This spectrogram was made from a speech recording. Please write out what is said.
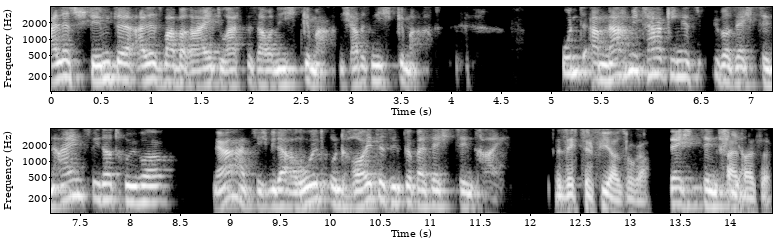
alles stimmte, alles war bereit, du hast es aber nicht gemacht. Ich habe es nicht gemacht. Und am Nachmittag ging es über 16.1 wieder drüber, ja, hat sich wieder erholt und heute sind wir bei 16.3. 16.4 sogar. 16.4. Teilweise,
